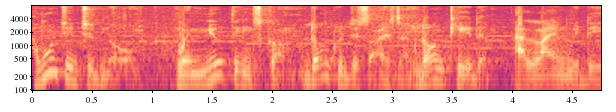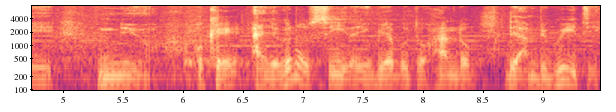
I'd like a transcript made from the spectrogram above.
I want you to know, when new things come, don't criticize them, don't kill them, align with the new, okay? And you're going to see that you'll be able to handle the ambiguity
